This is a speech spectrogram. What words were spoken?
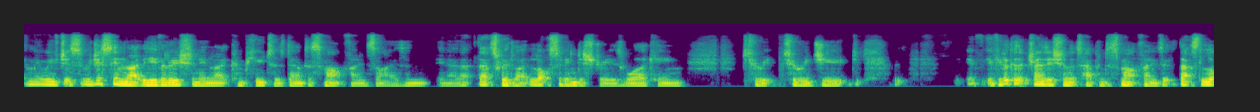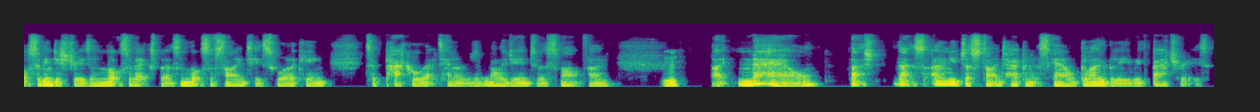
I mean, we've just we've just seen like the evolution in like computers down to smartphone size, and you know that, that's with like lots of industries working to to reduce. If, if you look at the transition that's happened to smartphones, that's lots of industries and lots of experts and lots of scientists working to pack all that technology into a smartphone. Mm-hmm. Like now, that's that's only just starting to happen at scale globally with batteries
